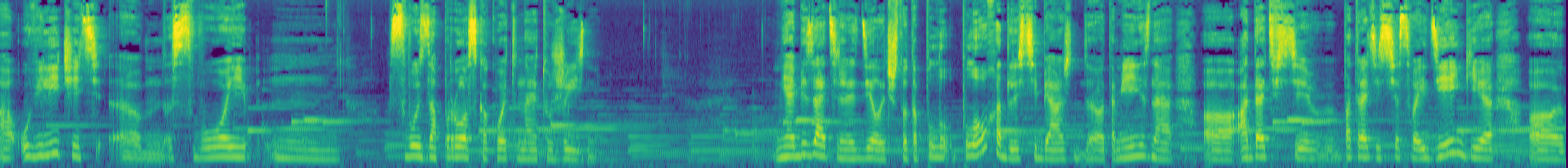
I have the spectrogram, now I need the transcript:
а, увеличить эм, свой, свой запрос какой-то на эту жизнь. Не обязательно делать что-то плохо для себя, там, я не знаю, э, отдать все, потратить все свои деньги, э,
